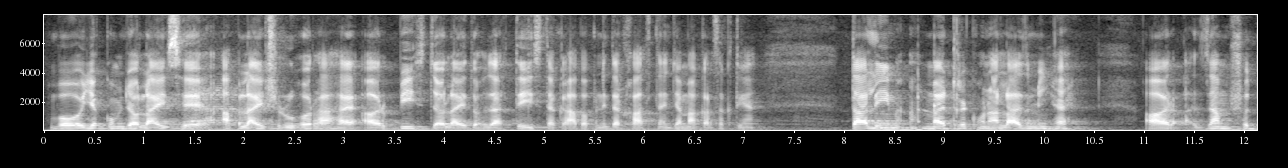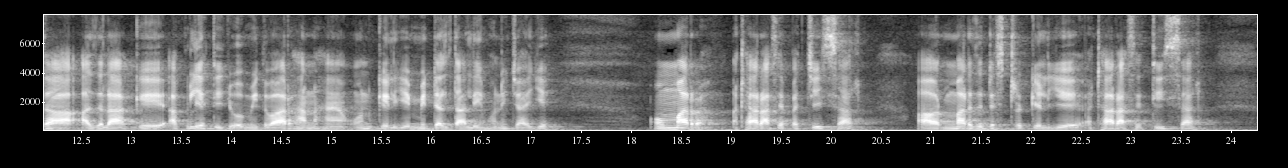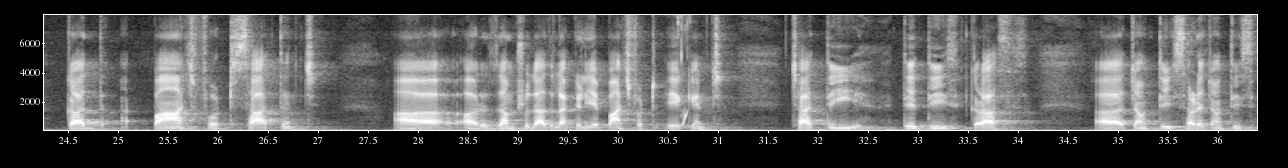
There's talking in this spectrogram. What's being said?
वो यकम जुलाई से अप्लाई शुरू हो रहा है और 20 जुलाई 2023 तक आप अपनी दरख्वास्तें जमा कर सकते हैं। तालीम मैट्रिक होना लाजमी है और जमशुदा अज़ला के अकलीती जो उम्मीदवार हैं, उनके लिए मिडल तालीम होनी चाहिए। उम्र 18 से 25 साल और मर्ज डिस्ट्रिक्ट के लिए 18 से 30 साल। कद पाँच फुट सात इंच। और जमशुदा अदला के लिए पाँच फुट एक इंच, छाती तैतीस, क्रास चौंतीस, साढ़े चौंतीस।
